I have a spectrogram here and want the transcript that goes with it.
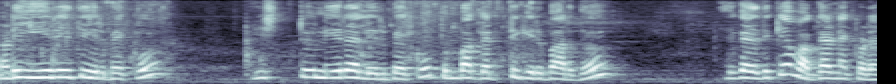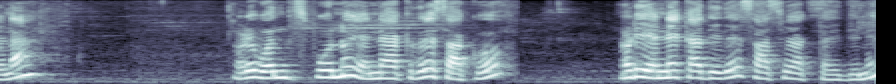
ನೋಡಿ ಈ ರೀತಿ ಇರಬೇಕು. ಇಷ್ಟು ನೀರಲ್ಲಿ ಇರಬೇಕು, ತುಂಬ ಗಟ್ಟಿಗಿರಬಾರ್ದು ಈಗ ಇದಕ್ಕೆ ಒಗ್ಗರಣೆ ಕೊಡೋಣ. ನೋಡಿ ಒಂದು ಸ್ಪೂನು ಎಣ್ಣೆ ಹಾಕಿದ್ರೆ ಸಾಕು. ನೋಡಿ, ಎಣ್ಣೆ ಕಾದಿದೆ, ಸಾಸಿವೆ ಹಾಕ್ತಾಯಿದ್ದೀನಿ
